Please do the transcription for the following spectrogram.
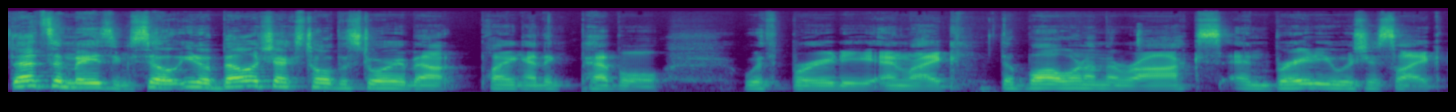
That's amazing. So, you know, Belichick's told the story about playing, I think, Pebble with Brady, and like the ball went on the rocks, and Brady was just like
